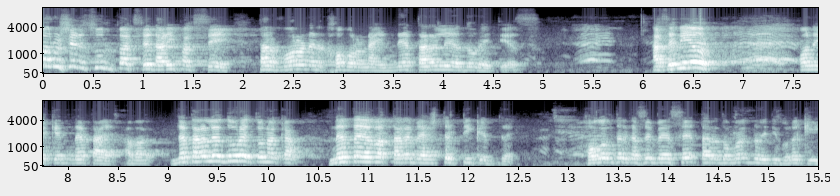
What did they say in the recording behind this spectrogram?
মানুষের চুল পাকছে, দাড়ি পাকছে, তার মরণের খবর নাই, নেতারা দৌড়াইতে আছে। আছে নিও অনেকের নেতায় আবার, নেতারা দৌড়াইতো না কা? নেতায় আবার তারা বেহেস্তের টিকিট দেয়। হগলদের কাছে বেছে, তারা তোমার নই দিব নাকি?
